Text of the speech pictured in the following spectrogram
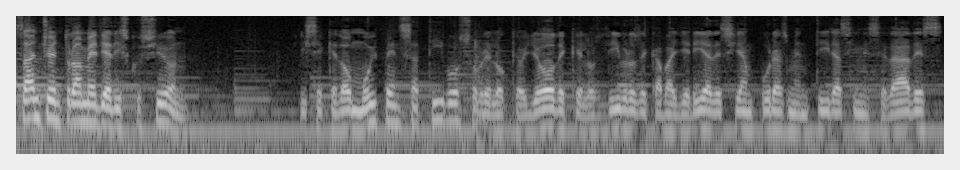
Sancho entró a media discusión y se quedó muy pensativo sobre lo que oyó de que los libros de caballería decían puras mentiras y necedades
